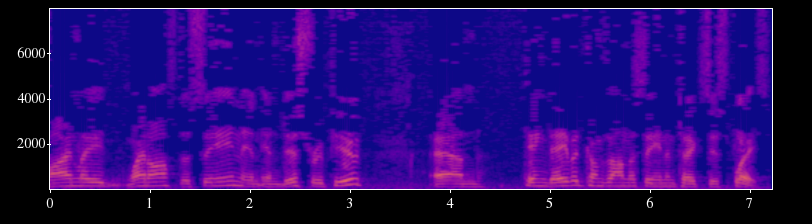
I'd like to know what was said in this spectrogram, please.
finally went off the scene in, in disrepute, and King David comes on the scene and takes his place.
